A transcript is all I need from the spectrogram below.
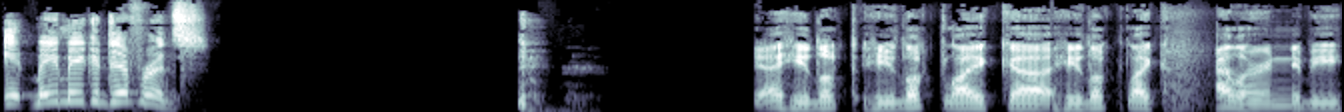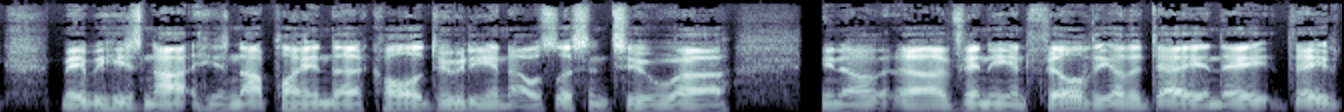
it may make a difference. Yeah, he looked he looked like uh, he looked like Kyler, and maybe maybe he's not he's not playing the Call of Duty. And I was listening to uh, you know uh, Vinny and Phil the other day, and they they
